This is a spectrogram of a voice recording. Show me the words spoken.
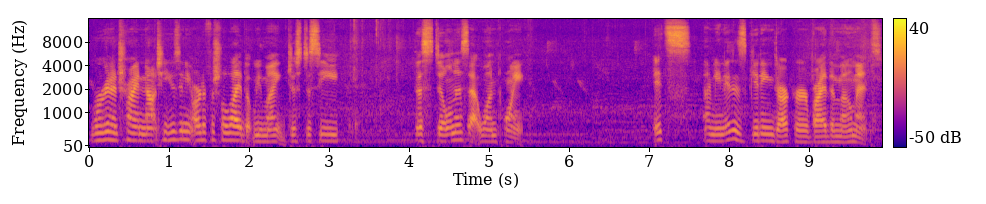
we're gonna try not to use any artificial light, but we might just to see the stillness at one point. It's, I mean, it is getting darker by the moment.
